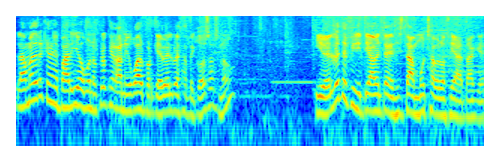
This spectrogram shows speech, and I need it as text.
La madre que me parió. Bueno, creo que gano igual porque Velvet hace cosas, ¿no? Y Velvet definitivamente necesita mucha velocidad de ataque.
